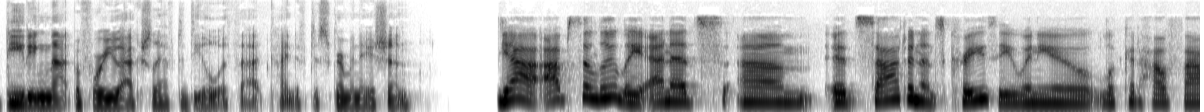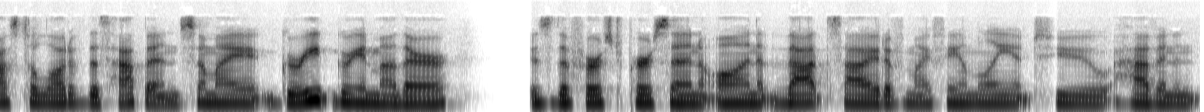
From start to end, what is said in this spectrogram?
beating that before you actually have to deal with that kind of discrimination. Yeah, absolutely. And it's um it's sad and it's crazy when you look at how fast a lot of this happened. So my great grandmother is the first person on that side of my family to have an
